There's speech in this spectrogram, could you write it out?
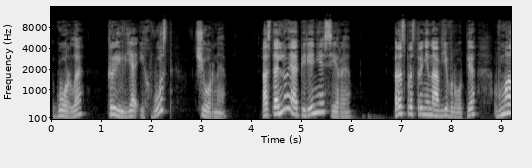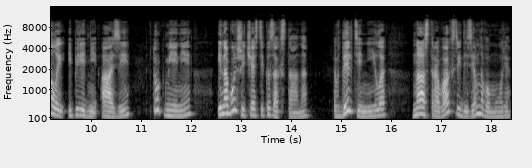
горло, крылья и хвост черные. Остальное оперение серое. Распространена в Европе, в Малой и Передней Азии, в Туркмении и на большей части Казахстана, в дельте Нила, на островах Средиземного моря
